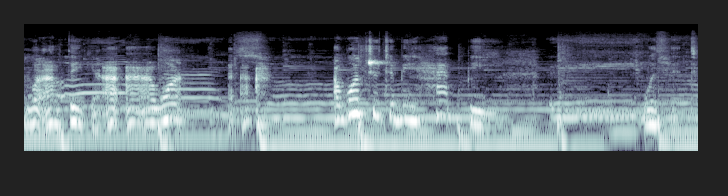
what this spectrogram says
what I'm thinking. I, I, I want I want you to be happy with it.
